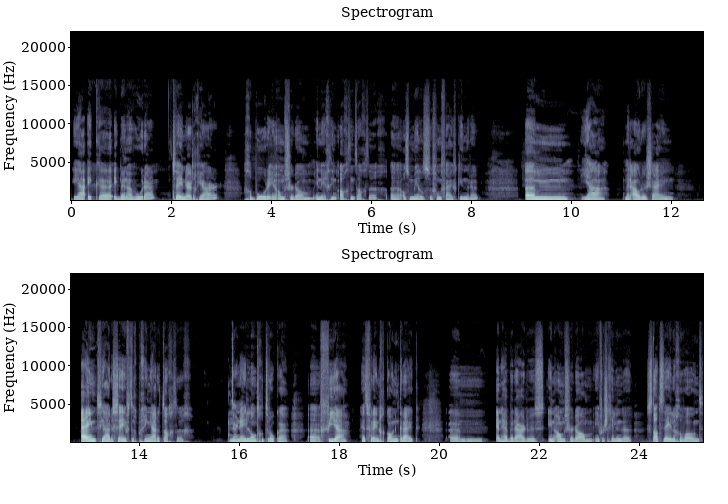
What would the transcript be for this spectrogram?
Ja, ik, uh, ik ben Awura, 32 jaar, geboren in Amsterdam in 1988 uh, als middelste van vijf kinderen. Um, ja, mijn ouders zijn eind jaren 70, begin jaren 80 naar Nederland getrokken uh, via het Verenigd Koninkrijk. Um, en hebben daar dus in Amsterdam in verschillende stadsdelen gewoond.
